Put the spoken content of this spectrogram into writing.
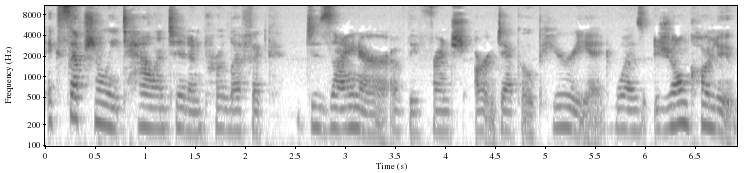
exceptionally talented and prolific designer of the French Art Deco period was Jean Carlu.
